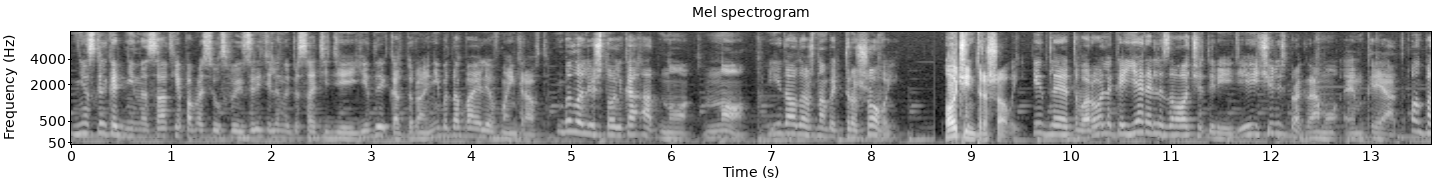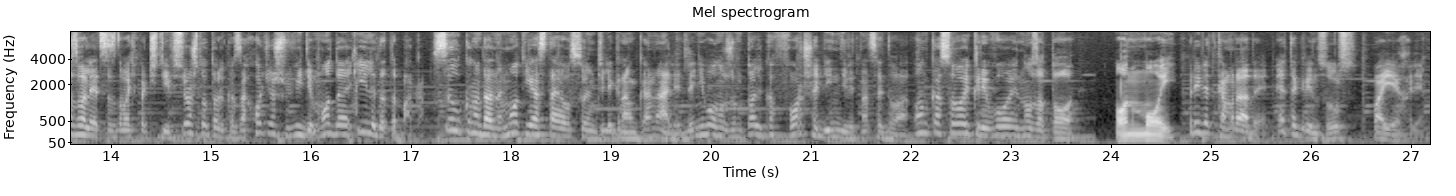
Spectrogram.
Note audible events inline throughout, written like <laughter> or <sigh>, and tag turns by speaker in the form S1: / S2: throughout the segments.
S1: Несколько дней назад я попросил своих зрителей написать идеи еды, которые они бы добавили в Майнкрафт. Было лишь только одно «но». Еда должна быть трешовой. Очень трешовый. И для этого ролика я реализовал 4 идеи через программу mCreat. Он позволяет создавать почти все, что только захочешь в виде мода или датапака. Ссылку на данный мод я оставил в своем телеграм-канале, для него нужен только Forge 1.19.2. Он косой, кривой, но зато он мой. Привет, комрады, это GreenSource, поехали.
